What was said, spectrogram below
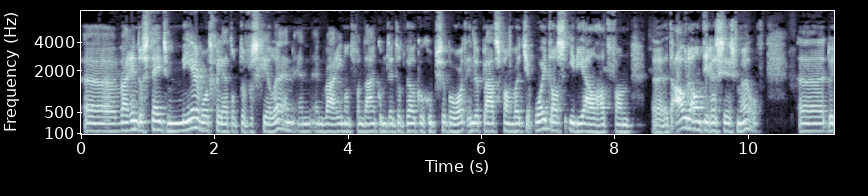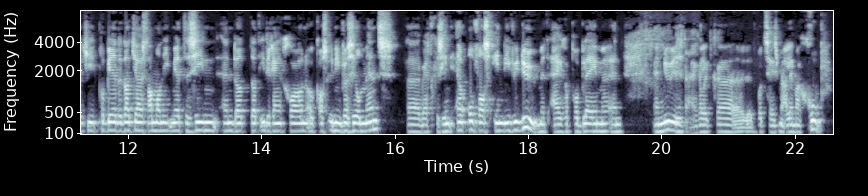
Eh, waarin er steeds meer wordt gelet op de verschillen en, en, en waar iemand vandaan komt en tot welke groep ze behoort. In de plaats van wat je ooit als ideaal had van eh, het oude antiracisme. Of eh, dat je probeerde dat juist allemaal niet meer te zien. En dat, dat iedereen gewoon ook als universeel mens werd gezien. En, of als individu met eigen problemen. En, en nu is het eigenlijk, het wordt steeds meer alleen maar groep.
